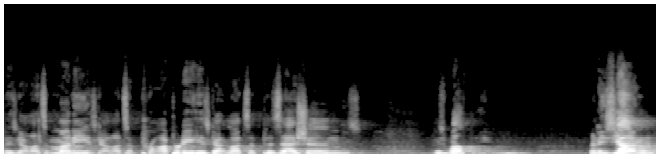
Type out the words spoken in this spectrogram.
he's got lots of money, he's got lots of property, he's got lots of possessions. He's wealthy. And he's young.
